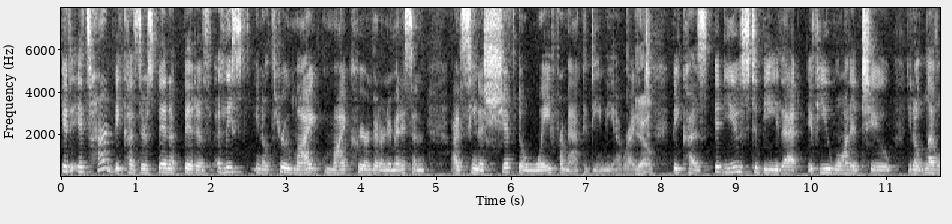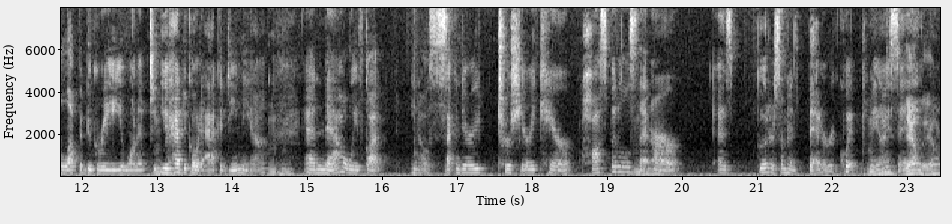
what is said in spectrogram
It, it's hard because there's been a bit of, at least, you know, through my, my career in veterinary medicine, I've seen a shift away from academia, right? Yeah. Because it used to be that if you wanted to, you know, level up a degree, you wanted to, Mm-hmm. you had to go to academia. And now we've got, you know, secondary, tertiary care hospitals that Mm-hmm. are as good or sometimes better equipped, may I mm-hmm. say? Yeah, they are.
